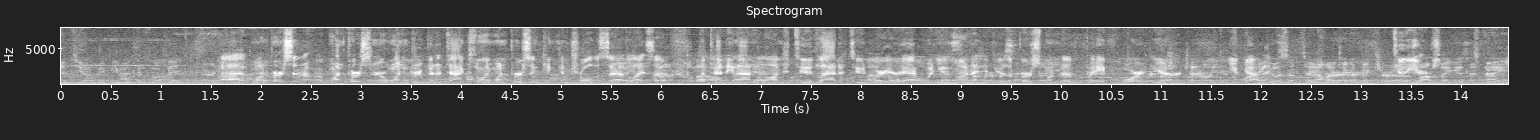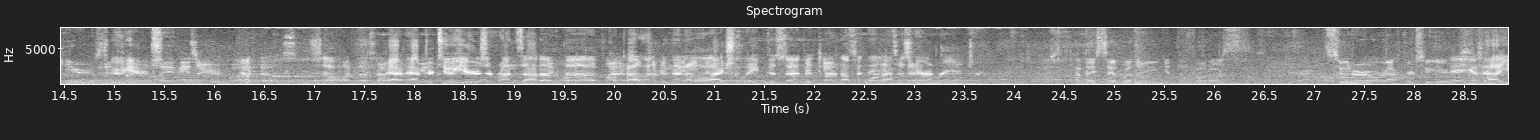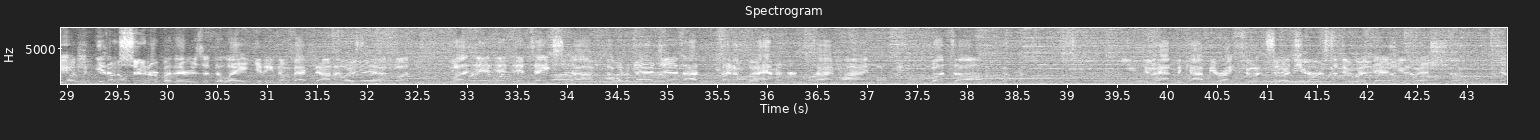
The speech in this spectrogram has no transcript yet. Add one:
And do you know how many people can book it? Or anything Uh, one person, one person or one group at a time, because only one person can control the satellite. So depending on longitude, latitude, where you're at, when you want it, if you're the first one to pay for it, you're, you got It goes up there for Two years. Two years. Two years. These are your windows. So after two years, it runs out of the propellant, and then it'll actually descend and burn up in the atmosphere and re-entry. Have they said whether you get the photos sooner or after two years? Uh, you would get them sooner, but there is a delay getting them back down and Oh, this yeah, yeah. But but it, it, it takes. Uh, I would imagine. I, I don't. I haven't heard the timeline, but um, you do have the copyright to it, so it's yours to do it as you wish. So.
